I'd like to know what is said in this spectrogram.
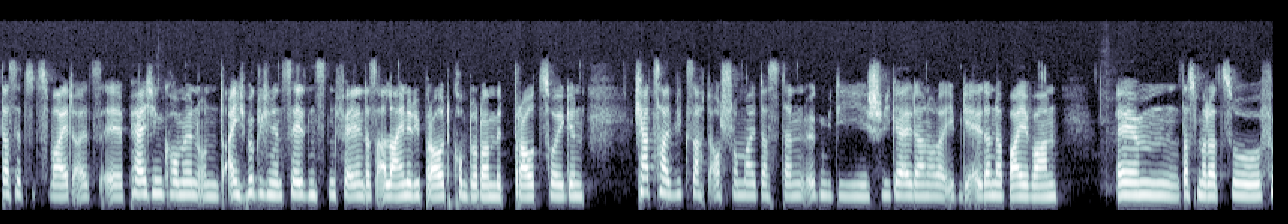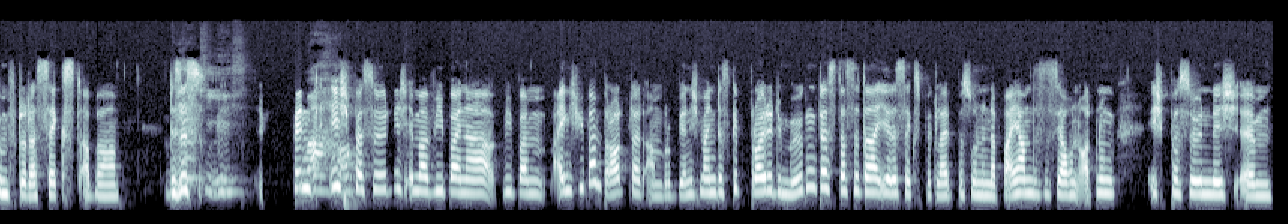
dass sie zu zweit als äh, Pärchen kommen und eigentlich wirklich in den seltensten Fällen, dass alleine die Braut kommt oder mit Trauzeugin. Ich hatte es halt, wie gesagt, auch schon mal, dass dann irgendwie die Schwiegereltern oder eben die Eltern dabei waren, ähm, dass man dazu fünft oder sechst, aber das wirklich? ist, finde wow. ich persönlich immer wie bei einer, wie beim, eigentlich wie beim Brautkleid anprobieren. Ich meine, es gibt Bräute, die mögen das, dass sie da ihre sechs Begleitpersonen dabei haben. Das ist ja auch in Ordnung. Ich persönlich ähm,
